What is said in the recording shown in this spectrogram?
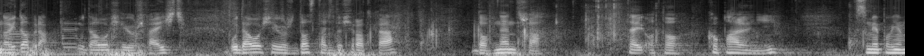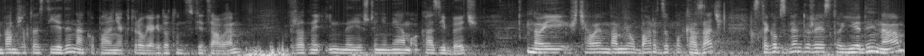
No i dobra, udało się już wejść. Udało się już dostać do środka, do wnętrza tej oto kopalni. W sumie powiem Wam, że to jest jedyna kopalnia, którą jak dotąd zwiedzałem. W żadnej innej jeszcze nie miałem okazji być. No i chciałem Wam ją bardzo pokazać, z tego względu, że jest to jedyna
